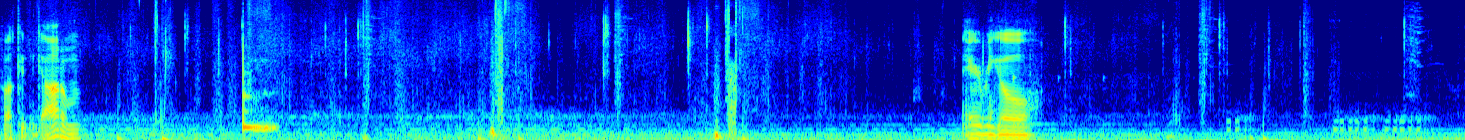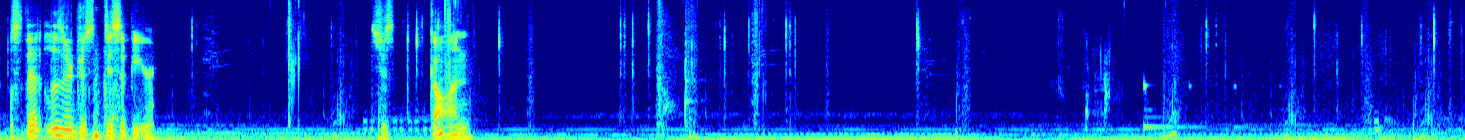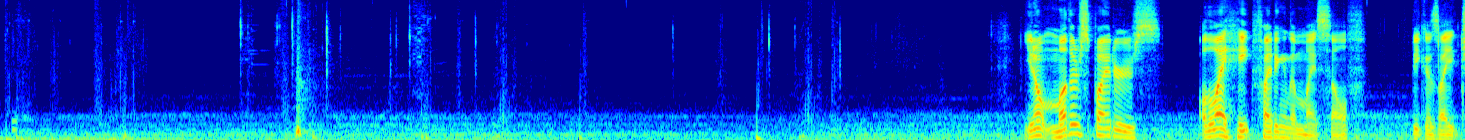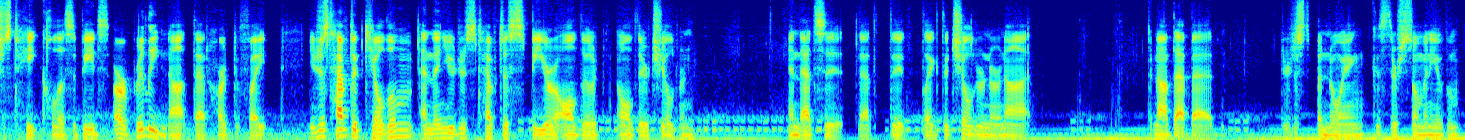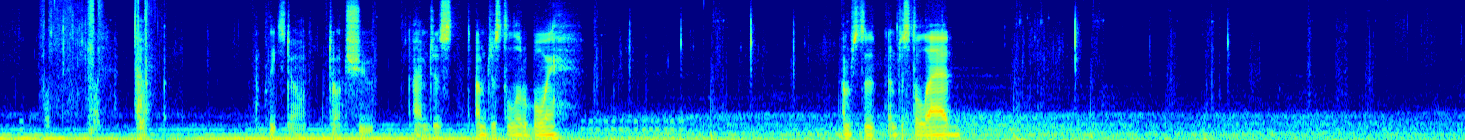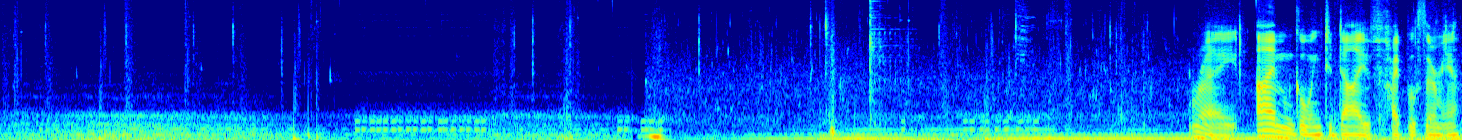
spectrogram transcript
Fucking got him. There we go. So that lizard just disappear? It's just gone. You know, mother spiders, although I hate fighting them myself, because I just hate Coalescipedes, are really not that hard to fight. You just have to kill them, and then you just have to spear all the all their children. And that's it. That the like the children are not They're not that bad. They're just annoying because there's so many of them. Please don't. Don't shoot. I'm just I'm just a little boy. I'm just a I'm just a lad. Right. I'm going to die of hypothermia.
